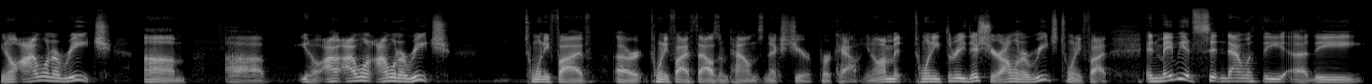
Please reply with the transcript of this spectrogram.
You know, I want to reach. Um, uh, you know, I, I want I want to reach twenty five or twenty five thousand pounds next year per cow. You know, I'm at twenty three this year. I want to reach twenty five, and maybe it's sitting down with the uh, the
